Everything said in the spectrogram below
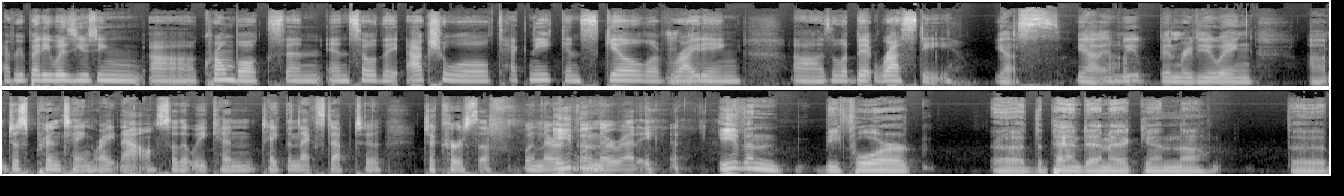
everybody was using uh, Chromebooks, and, and so the actual technique and skill of writing uh, is a little bit rusty. Yes. Yeah. And we've been reviewing um, just printing right now so that we can take the next step to, to cursive when they're when they're ready. Even before uh, the pandemic and uh, the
